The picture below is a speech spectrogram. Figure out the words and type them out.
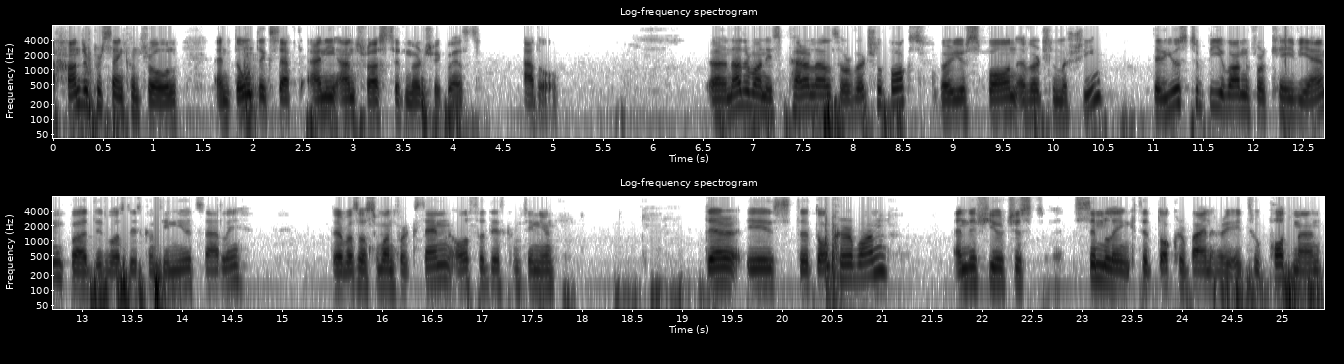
100% control and don't accept any untrusted merge requests at all. Another one is Parallels or VirtualBox, where you spawn a virtual machine there used to be one for KVM, but it was discontinued, sadly. There was also one for Xen, also discontinued. There is the Docker one. And if you just symlink the Docker binary to Podman,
